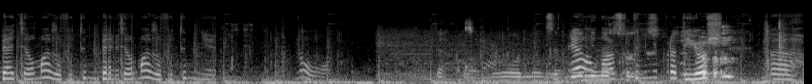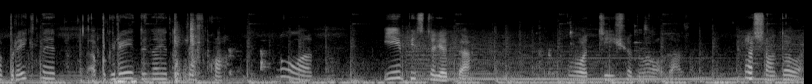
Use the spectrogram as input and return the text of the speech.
5 алмазов, а ты мне 5 алмазов, а ты мне... Ну, Так, ладно, ладно, за ладно, 3 я не алмаза ты мне продаешь э, апгрейд на апгрейды на эту пушку. Ну ладно. И пистолет, да. Вот, тебе еще два алмаза. Хорошо, давай.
